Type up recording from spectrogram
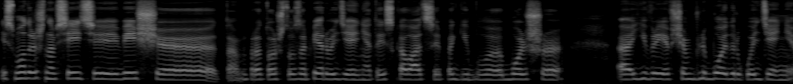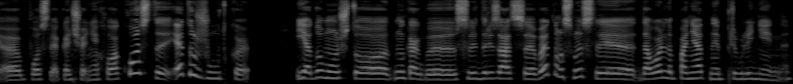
и смотришь на все эти вещи, там, про то, что за первый день этой эскалации погибло больше э, евреев, чем в любой другой день э, после окончания Холокоста, это жутко. И я думаю, что, ну, как бы, солидаризация в этом смысле довольно понятная и прямолинейная.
